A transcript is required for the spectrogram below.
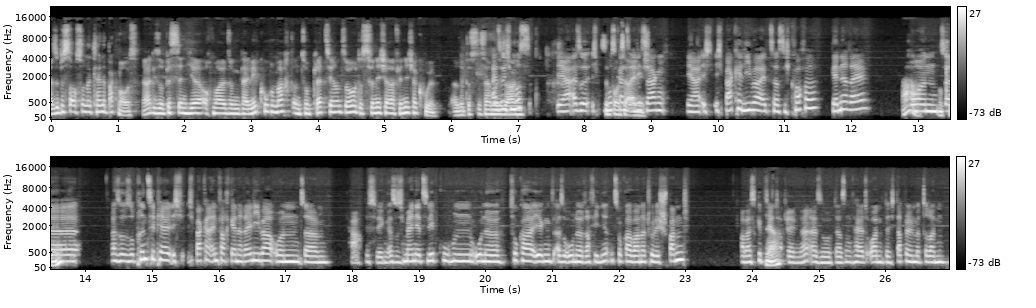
Also bist du auch so eine kleine Backmaus, ja, die so ein bisschen hier auch mal so einen kleinen Lebkuchen macht und so ein Plätzchen und so. Das finde ich ja, finde ich ja cool. Also das ist ja, muss Also ich sagen, muss, ja, also ich muss ganz ehrlich einig. sagen, ja, ich, ich backe lieber, als dass ich koche, generell. ah, und okay. äh, also so prinzipiell, ich, ich backe einfach generell lieber und ähm, ja, deswegen. Also ich meine jetzt Lebkuchen ohne Zucker, irgend, also ohne raffinierten Zucker war natürlich spannend. Aber es gibt ja. Ja. Datteln, ne? Also da sind halt ordentlich Datteln mit drin.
